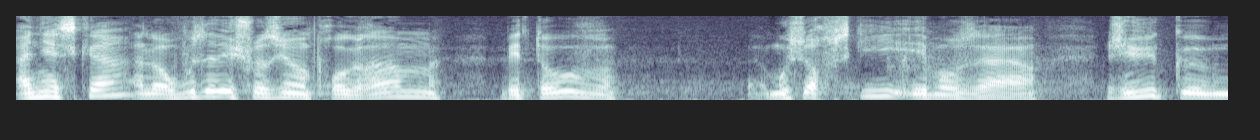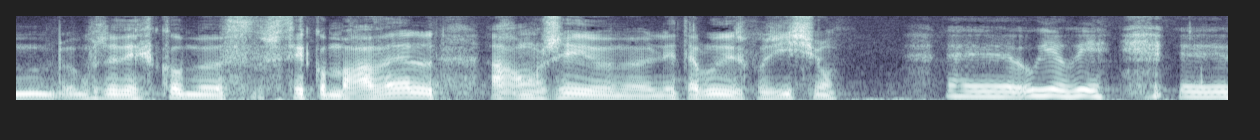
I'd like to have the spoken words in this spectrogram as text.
Agnieszka, alors vous avez choisi un programme Beethoven, Moussorgsky et Mozart. J'ai vu que vous avez comme, fait comme Ravel arrangé euh, les tableaux d'exposition. E, Oui, oui. E,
